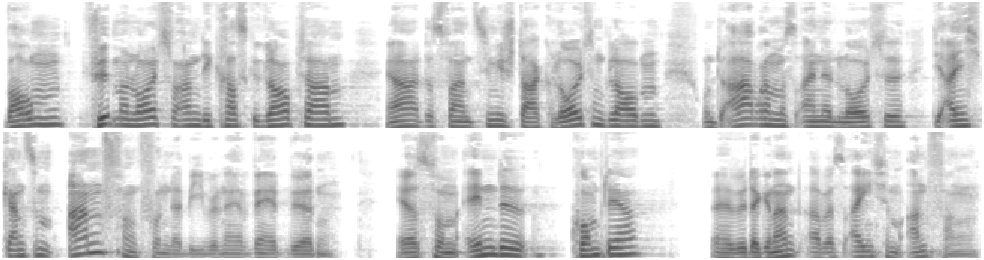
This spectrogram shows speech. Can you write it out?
Warum führt man Leute an, die krass geglaubt haben? Ja, das waren ziemlich starke Leute im Glauben. Und Abraham ist eine der Leute, die eigentlich ganz am Anfang von der Bibel erwähnt werden. Er ist vom Ende, kommt er, äh, wird er genannt, aber ist eigentlich am Anfang.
